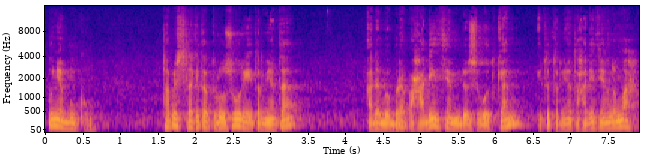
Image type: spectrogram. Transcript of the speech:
punya buku. Tapi setelah kita telusuri ternyata ada beberapa hadis yang beliau sebutkan itu ternyata hadis yang lemah.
